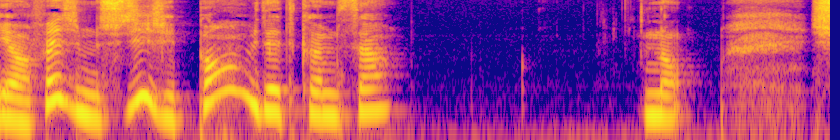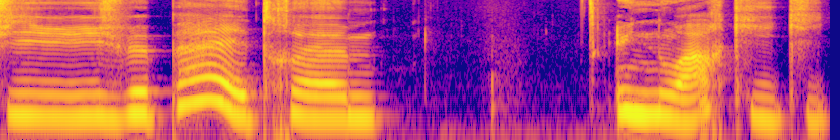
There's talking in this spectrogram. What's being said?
Et en fait, je me suis dit, j'ai pas envie d'être comme ça. Non. Je, je veux pas être une noire qui, qui,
